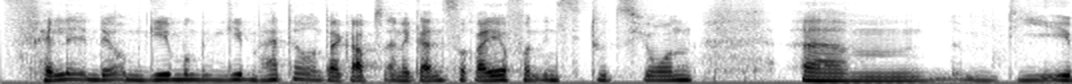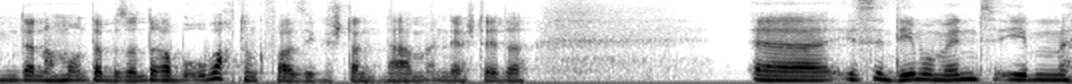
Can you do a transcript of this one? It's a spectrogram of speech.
Fälle in der Umgebung gegeben hätte und da gab es eine ganze Reihe von Institutionen, ähm, die eben dann nochmal unter besonderer Beobachtung quasi gestanden haben an der Stelle. Äh, ist in dem Moment eben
